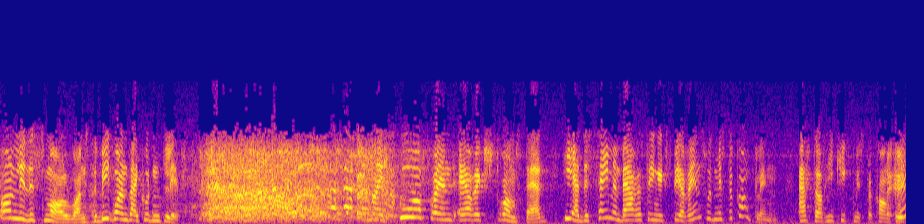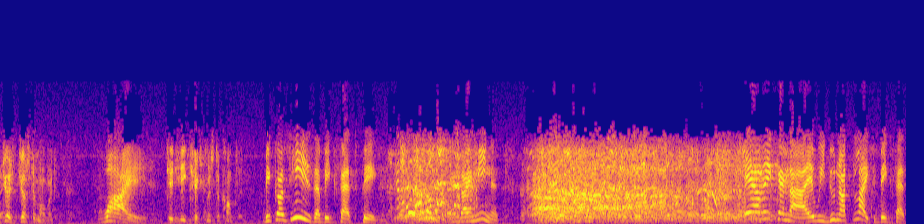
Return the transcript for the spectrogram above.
Only the small ones. The big ones I couldn't lift. My poor friend Eric Stromstad, he had the same embarrassing experience with Mr. Conklin. After he kicked Mr. Uh, Conklin, uh, just, just a moment. Why did he kick Mr. Conklin? because he is a big fat pig. and I mean it. Eric and I, we do not like big fat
